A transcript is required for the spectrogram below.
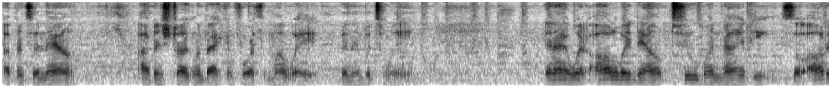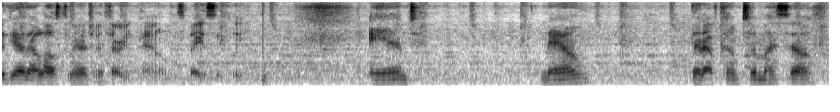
up until now, I've been struggling back and forth with my weight, been in between. And I went all the way down to 190. So altogether, I lost 330 pounds, basically. And now that I've come to myself,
